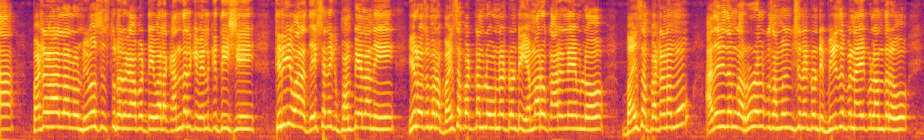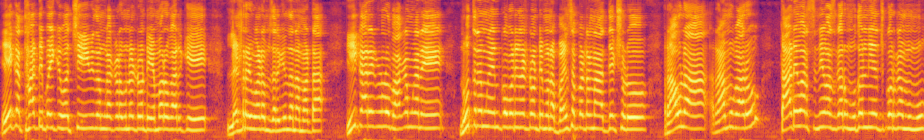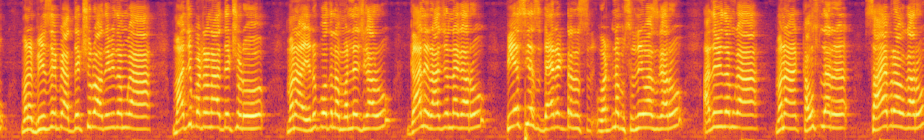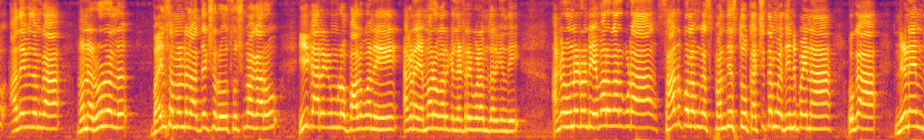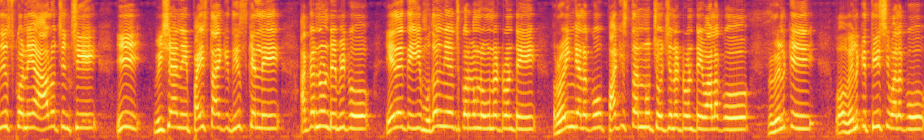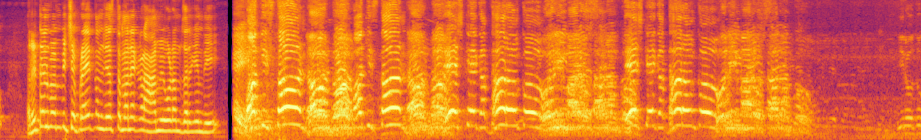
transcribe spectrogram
పట్టణాలలో నివసిస్తున్నారు కాబట్టి వాళ్ళకి అందరికీ వెలికి తీసి తిరిగి వాళ్ళ దేశానికి పంపించాలని ఈరోజు మన బైంసపట్నంలో ఉన్నటువంటి ఎంఆర్ఓ కార్యాలయంలో బైంస పట్టణము అదేవిధంగా రూరల్కు సంబంధించినటువంటి బీజేపీ నాయకులందరూ ఏక తాటిపైకి వచ్చి ఈ విధంగా అక్కడ ఉన్నటువంటి ఎంఆర్ఓ గారికి లెటర్ ఇవ్వడం జరిగిందన్నమాట. ఈ కార్యక్రమంలో భాగంగానే నూతనంగా ఎన్నుకోబడినటువంటి మన బైంసపట్టణ అధ్యక్షుడు రావుల రాము గారు తాడేవారి శ్రీనివాస్ గారు ముదల్ నియోజకవర్గము మన బీజేపీ అధ్యక్షులు అదేవిధంగా మాజీ పట్టణ అధ్యక్షుడు మన ఎనుపోతల మల్లేష్ గారు గాలి రాజన్న గారు పిఎస్సిఎస్ డైరెక్టర్ వడ్నపు శ్రీనివాస్ గారు అదేవిధంగా మన కౌన్సిలర్ సాహెబ్రావు గారు అదేవిధంగా మన రూరల్ బైంస మండల అధ్యక్షులు సుష్మా గారు ఈ కార్యక్రమంలో పాల్గొని అక్కడ ఎంఆర్ఓ గారికి లెటర్ ఇవ్వడం జరిగింది. అక్కడ ఉన్నటువంటి ఎంఆర్ఓ గారు కూడా సానుకూలంగా స్పందిస్తూ ఖచ్చితంగా దీనిపైన ఒక నిర్ణయం తీసుకొని ఆలోచించి ఈ విషయాన్ని పై స్థాయికి తీసుకెళ్ళి అక్కడ నుండి మీకు ఏదైతే ఈ ముదల్ నియోజకవర్గంలో ఉన్నటువంటి రోహింగ్యాలకు పాకిస్తాన్ నుంచి వచ్చినటువంటి వాళ్ళకు వెలికి వెలికి తీసి వాళ్ళకు రిటర్న్ పంపించే ప్రయత్నం చేస్తామని అక్కడ హామీ ఇవ్వడం జరిగింది. పాకిస్తాన్! పాకిస్తాన్! దేశ్ కే దేశ్ కే కో ఈరోజు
